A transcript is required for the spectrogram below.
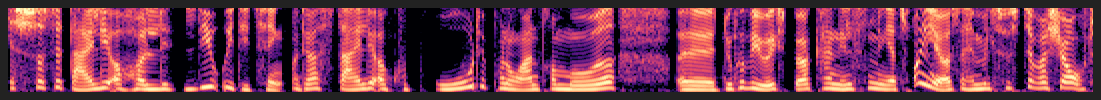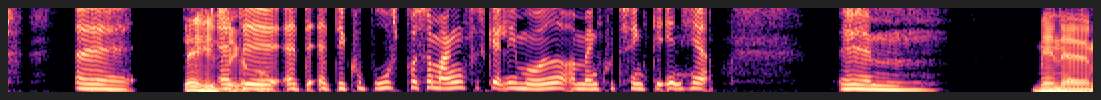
jeg synes også, det er dejligt at holde liv i de ting, og det er også dejligt at kunne bruge det på nogle andre måder. Øh, nu kan vi jo ikke spørge Karl Nielsen, men jeg tror egentlig også, at han ville synes, det var sjovt. Øh, Det er jeg helt at, sikker øh, på. at, at det kunne bruges på så mange forskellige måder, og man kunne tænke det ind her. Øhm, Men, øh,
